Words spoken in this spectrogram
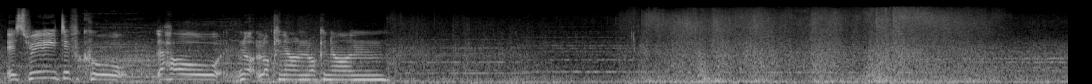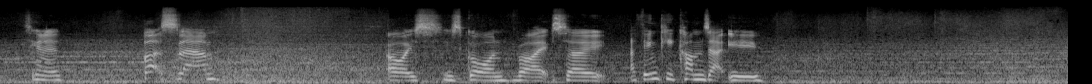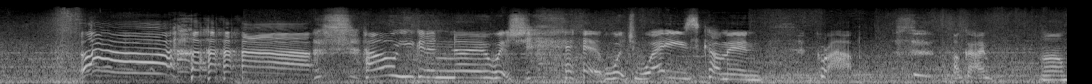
It's really difficult, the whole not locking on, locking on. Is he gonna butt slam? Oh, he's, he's gone. Right, so I think he comes at you Ah! How are you gonna know which which way's coming? Crap. Okay. Well,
